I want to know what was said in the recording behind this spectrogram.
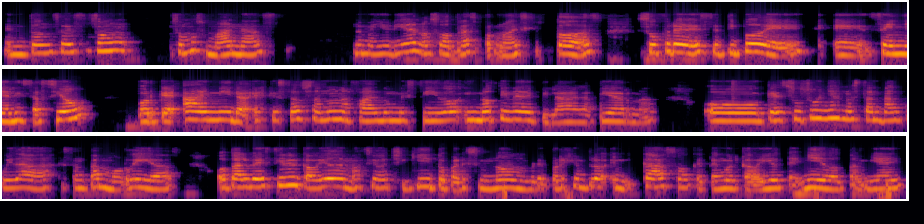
Entonces, son, somos humanas, la mayoría de nosotras, por no decir todas, sufre de este tipo de eh, señalización porque, ay, mira, es que está usando una falda, un vestido y no tiene depilada la pierna, o que sus uñas no están tan cuidadas, que están tan mordidas, o tal vez tiene el cabello demasiado chiquito, parece un hombre. Por ejemplo, en mi caso, que tengo el cabello teñido también,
